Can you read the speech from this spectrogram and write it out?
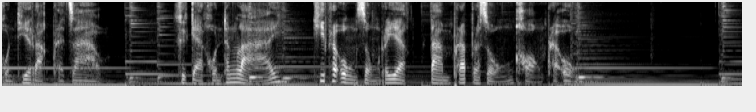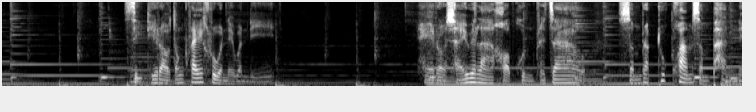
คนที่รักพระเจ้า คือแก่คนทั้งหลายที่พระองค์ทรงเรียกตามพระประสงค์ของพระองค์ สิ่งที่เราต้องใคร่ครวญในวันนี้ ให้เราใช้เวลาขอบคุณพระเจ้าสำหรับทุกความสัมพันธ์ใน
